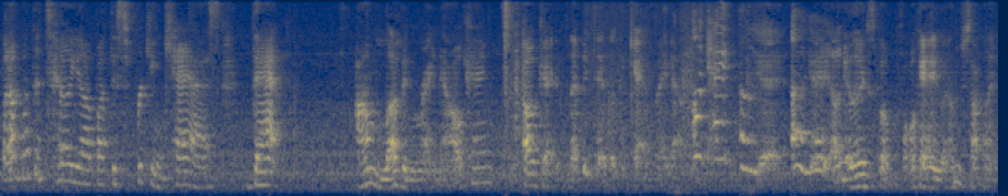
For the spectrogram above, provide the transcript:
but I'm about to tell y'all about this freaking cast that I'm loving right now, okay? Okay, let me take a look at right now. Okay, okay, okay, okay, let me just before. Okay, anyway, I'm just stop playing.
